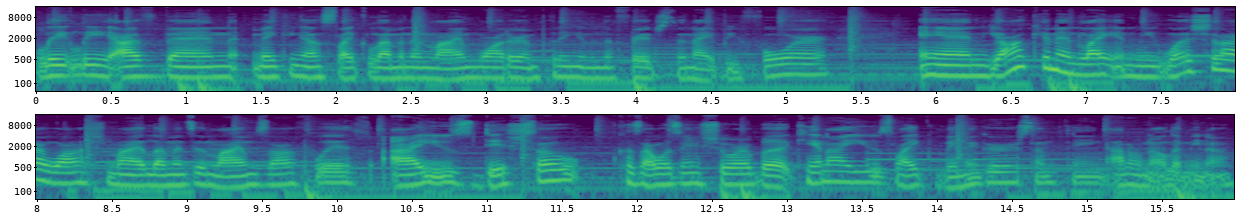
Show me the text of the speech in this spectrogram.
Lately, I've been making us like lemon and lime water and putting it in the fridge the night before. And y'all can enlighten me. What should I wash my lemons and limes off with? I use dish soap because I wasn't sure, but can I use like vinegar or something? I don't know. Let me know.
